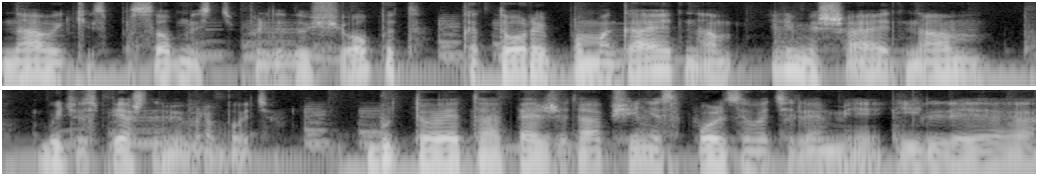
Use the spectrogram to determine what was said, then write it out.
навыки, способности, предыдущий опыт, который помогает нам или мешает нам быть успешными в работе. Будь то это, опять же, да, общение с пользователями или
